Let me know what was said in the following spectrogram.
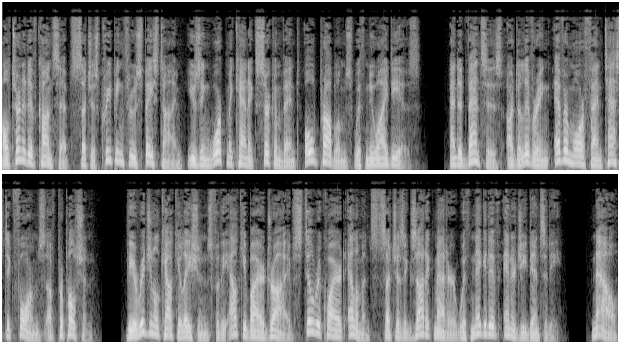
Alternative concepts such as creeping through spacetime using warp mechanics circumvent old problems with new ideas. And advances are delivering ever more fantastic forms of propulsion. The original calculations for the Alcubierre drive still required elements such as exotic matter with negative energy density. Now,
